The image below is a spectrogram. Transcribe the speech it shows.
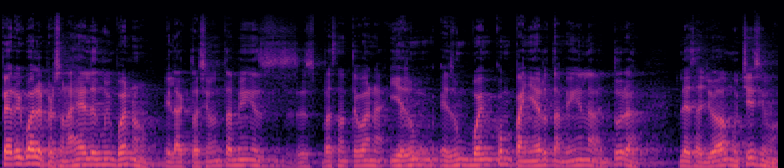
Pero igual, el personaje de él es muy bueno y la actuación también es, es bastante buena. Y es un, es un buen compañero también en la aventura. Les ayuda muchísimo.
